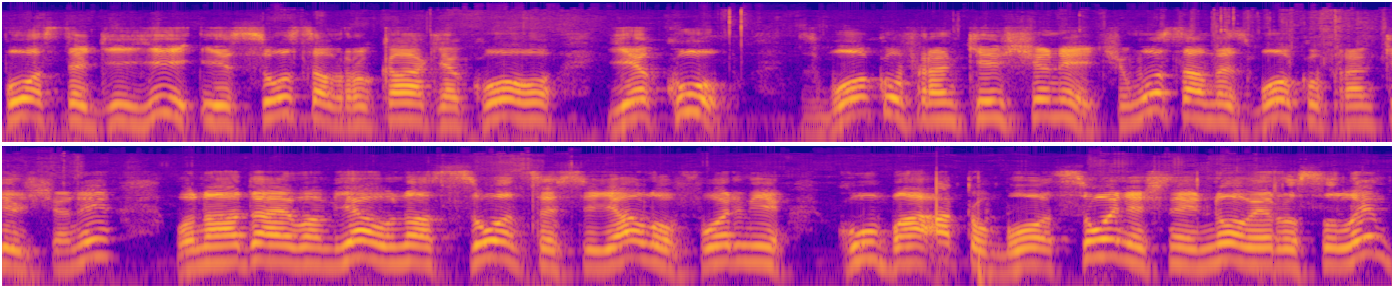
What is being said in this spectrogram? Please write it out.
постать її Ісуса, в руках якого є куб. З боку Франківщини. Чому саме з боку Франківщини? Бо нагадаю вам я, у нас сонце сіяло в формі куба. Бо сонячний Новий Єрусалим,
